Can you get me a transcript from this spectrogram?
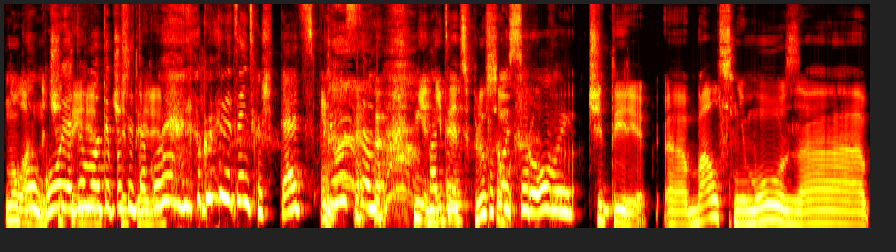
Ну ладно, Ого, четыре. я думала, ты после такой, такой рецензии скажешь пять с плюсом. Нет, не а пять с плюсом. Такой суровый. Четыре. Э, балл сниму за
